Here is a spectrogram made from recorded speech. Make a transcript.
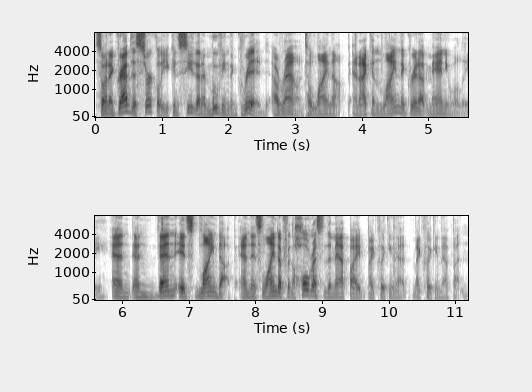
So when I grab this circle, you can see that I'm moving the grid around to line up, and I can line the grid up manually, and and then it's lined up, and it's lined up for the whole rest of the map by by clicking that by clicking that button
